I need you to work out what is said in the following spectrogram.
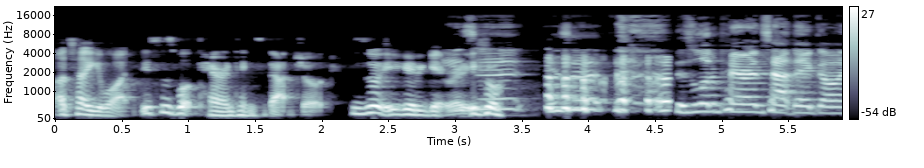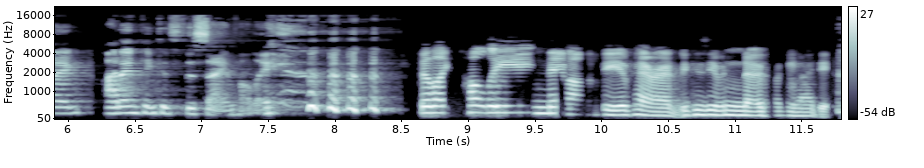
I'll tell you what, this is what parenting's about, George. This is what you're going to get ready Is for. it? Is it? There's a lot of parents out there going, I don't think it's the same, Hollie. They're like, Hollie, never be a parent because you have no fucking idea.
